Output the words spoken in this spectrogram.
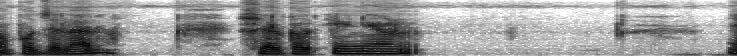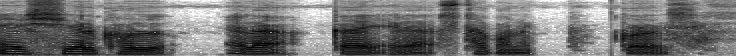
উপজেলার শিয়ালখোল ইউনিয়ন এর শিয়ালখোল এলাকায় এরা স্থাপন করা হয়েছে।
